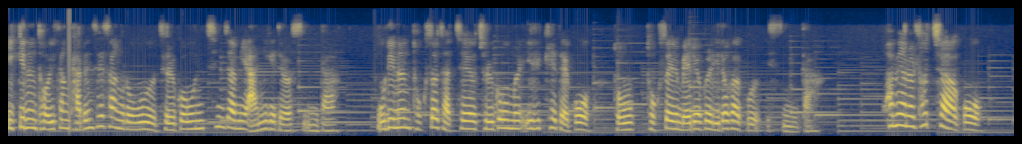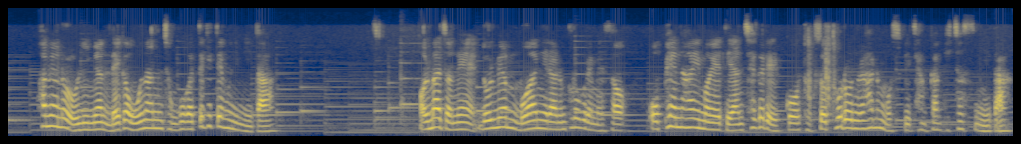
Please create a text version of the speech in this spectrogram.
읽기는 더 이상 다른 세상으로 즐거운 침잠이 아니게 되었습니다. 우리는 독서 자체의 즐거움을 잃게 되고 더욱 독서의 매력을 잃어가고 있습니다. 화면을 터치하고 화면을 올리면 내가 원하는 정보가 뜨기 때문입니다. 얼마 전에 놀면 뭐하니라는 프로그램에서 오펜하이머에 대한 책을 읽고 독서 토론을 하는 모습이 잠깐 비쳤습니다.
